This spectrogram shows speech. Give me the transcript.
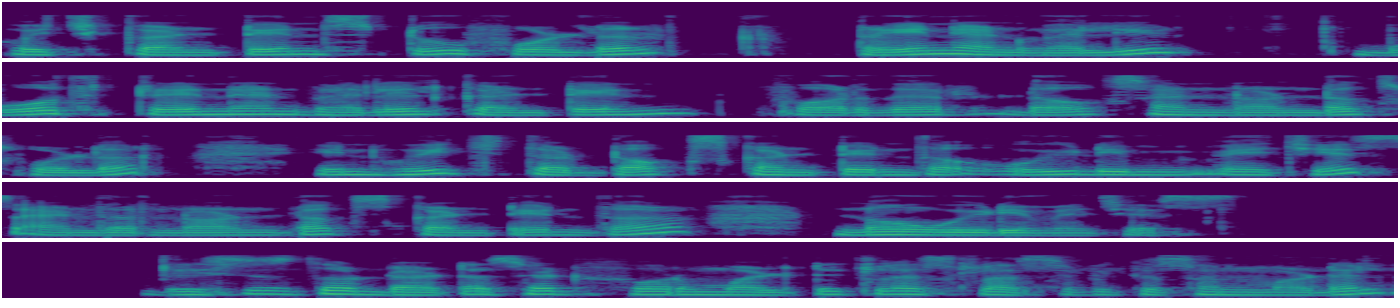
which contains two folder train and valid. Both train and valid contain further docs and non-docs folder in which the docs contain the weed images and the non-docs contain the no weed images. This is the dataset for multi-class classification model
